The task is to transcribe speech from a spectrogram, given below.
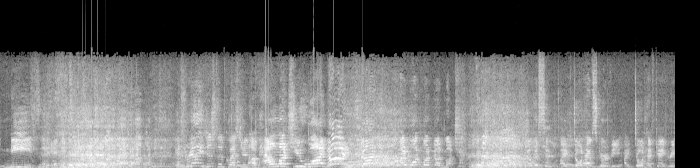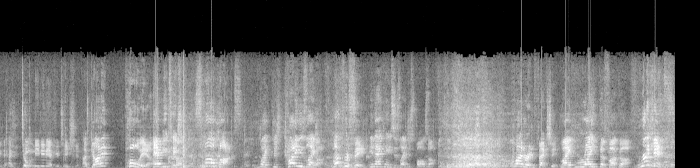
needs an amputation. it's really just a question of how much you want. None! None! I want one, none much. now listen, I don't have scurvy, I don't have gangrene, and I don't need an amputation. I've got it. Polio. Amputation. Smallpox. Like just cutting his leg off. Leprosy. In that case, his leg just falls off. Bladder infection. Like right the fuck off. Rickets.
